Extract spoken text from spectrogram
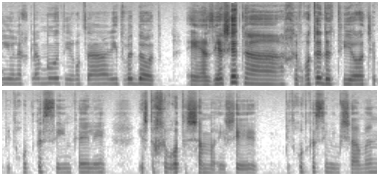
היא הולכת למות, היא רוצה להתוודות. אז יש את החברות הדתיות שפיתחו טקסים כאלה. יש את החברות השמ... שפיתחו טקסים עם שמן.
